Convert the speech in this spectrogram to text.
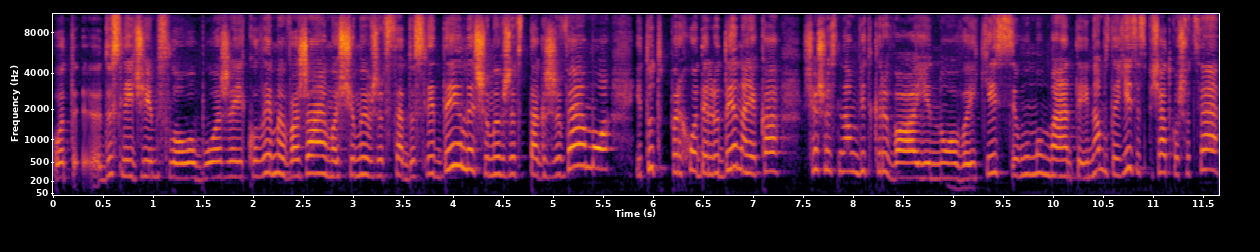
от е, досліджуємо Слово Боже, і коли ми вважаємо, що ми вже все дослідили, що ми вже так живемо, і тут приходить людина, яка ще щось нам відкриває нове, якісь моменти, і нам здається спочатку, що це,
